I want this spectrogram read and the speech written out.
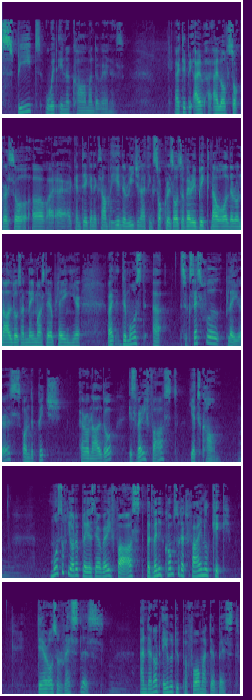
speed with inner calm and awareness. I typically, I, I love soccer, so uh, I, I can take an example here in the region. I think soccer is also very big now. All the Ronaldos and Neymars they are playing here, right? The most uh, successful players on the pitch, Ronaldo, is very fast yet calm. Mm. Most of the other players they are very fast, but when it comes to that final kick, they are also restless, mm. and they're not able to perform at their best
